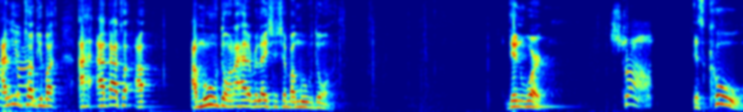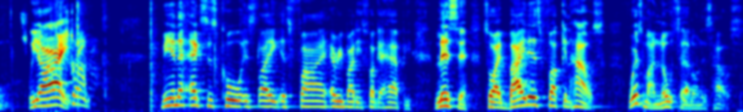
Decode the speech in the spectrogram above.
I, I need to talk to you about. I, I got to. I, I moved on. I had a relationship. I moved on. Didn't work. Strong. It's cool. We all right. Strong. Me and the ex is cool. It's like it's fine. Everybody's fucking happy. Listen. So I buy this fucking house. Where's my notes at on this house?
